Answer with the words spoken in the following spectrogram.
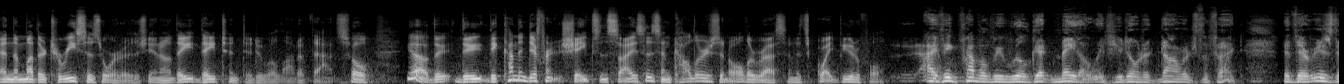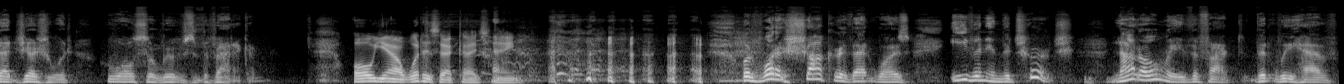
And the Mother Teresa's orders, you know, they, they tend to do a lot of that. So, yeah, they, they, they come in different shapes and sizes and colors and all the rest, and it's quite beautiful. I think probably we'll get mail if you don't acknowledge the fact that there is that Jesuit who also lives at the Vatican. Oh, yeah, what is that guy's name? But what a shocker that was, even in the church. Not only the fact that we have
